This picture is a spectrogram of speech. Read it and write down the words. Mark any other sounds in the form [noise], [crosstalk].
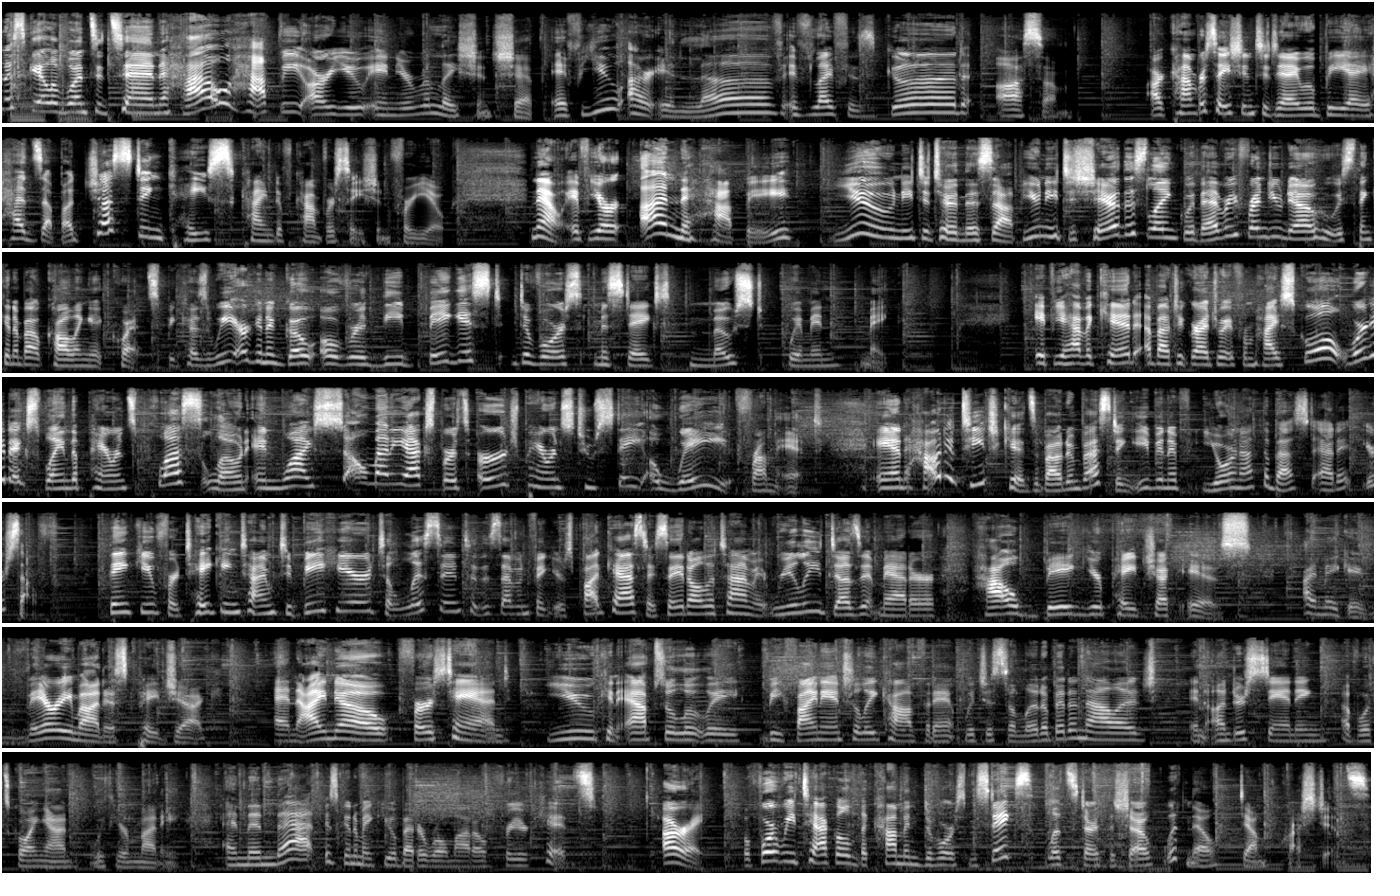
On a scale of 1 to 10, how happy are you in your relationship? If you are in love, if life is good, awesome. Our conversation today will be a heads up, a just in case kind of conversation for you. Now, if you're unhappy, you need to turn this up. You need to share this link with every friend you know who is thinking about calling it quits because we are going to go over the biggest divorce mistakes most women make. If you have a kid about to graduate from high school, we're going to explain the Parents Plus loan and why so many experts urge parents to stay away from it, and how to teach kids about investing, even if you're not the best at it yourself. Thank you for taking time to be here to listen to the Seven Figures podcast. I say it all the time, it really doesn't matter how big your paycheck is. I make a very modest paycheck, and I know firsthand you can absolutely be financially confident with just a little bit of knowledge and understanding of what's going on with your money. And then that is going to make you a better role model for your kids. All right, before we tackle the common divorce mistakes, let's start the show with no dumb questions.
